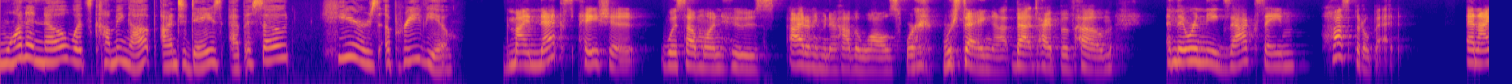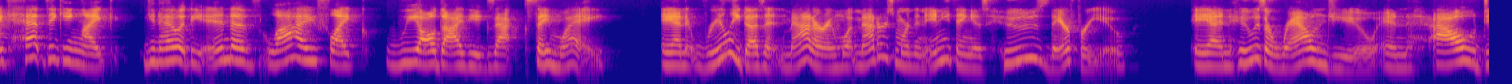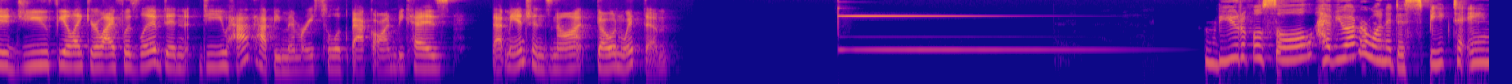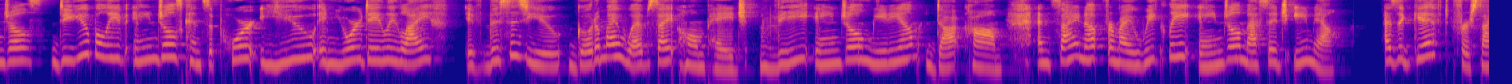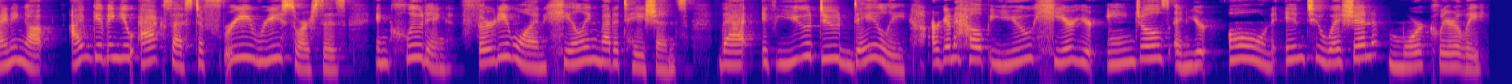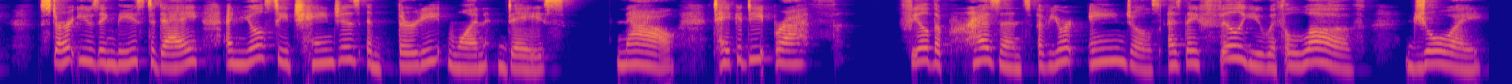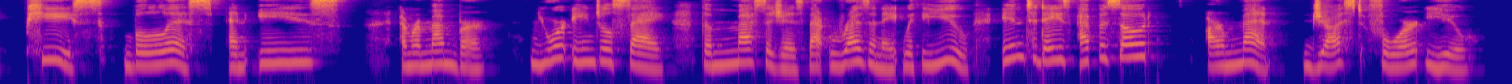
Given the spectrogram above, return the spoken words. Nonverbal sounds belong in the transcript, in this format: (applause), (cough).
Want to know what's coming up on today's episode? Here's a preview. My next patient was someone who's, I don't even know how the walls (laughs) were, were staying up, that type of home. And they were in the exact same hospital bed. And I kept thinking, like, you know, at the end of life, like we all die the exact same way. And it really doesn't matter. And what matters more than anything is who's there for you and who is around you and how did you feel like your life was lived and do you have happy memories to look back on because that mansion's not going with them. Beautiful soul, have you ever wanted to speak to angels? Do you believe angels can support you in your daily life? If this is you, go to my website homepage, theangelmedium.com, and sign up for my weekly angel message email. As a gift for signing up, I'm giving you access to free resources, including 31 healing meditations that, if you do daily, are going to help you hear your angels and your own intuition more clearly. Start using these today, and you'll see changes in 31 days. Now, take a deep breath. Feel the presence of your angels as they fill you with love, joy, peace, bliss, and ease. And remember, your angels say the messages that resonate with you in today's episode are meant just for you.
